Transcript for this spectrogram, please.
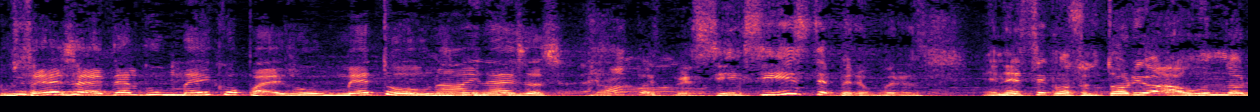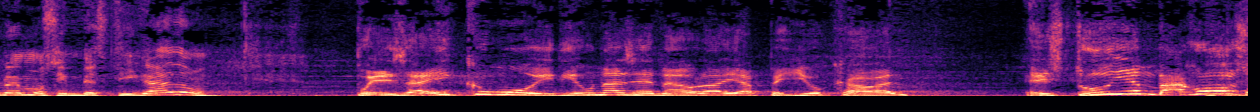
Ustedes saben de algún médico para eso, un método, una vaina de esas. No, pues, pues sí existe, pero, pero en este consultorio aún no lo hemos investigado. Pues ahí, como diría una senadora de apellido cabal, estudien vagos.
